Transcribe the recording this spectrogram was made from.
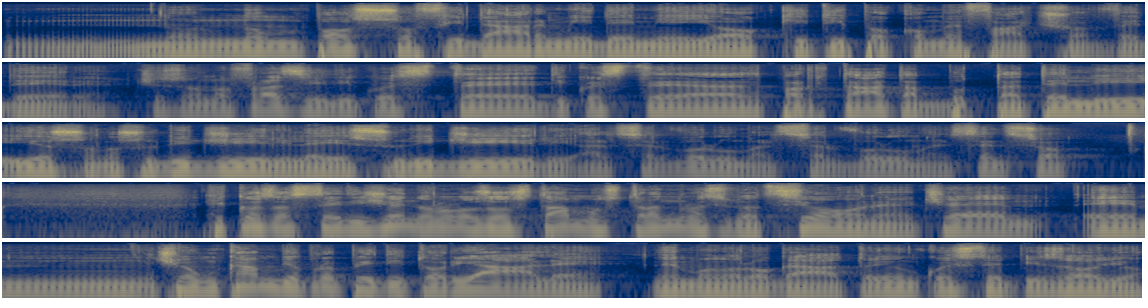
Non, non, posso fidarmi dei miei occhi, tipo come faccio a vedere. Ci sono frasi di queste, di queste portata buttate lì. Io sono su di giri, lei è su di giri, alza il volume, alza il volume. Nel senso, che cosa stai dicendo? Non lo so, sta mostrando una situazione, cioè, ehm, c'è un cambio proprio editoriale nel monologato. Io in questo episodio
